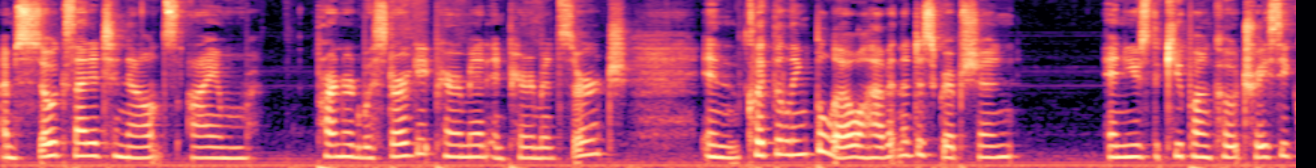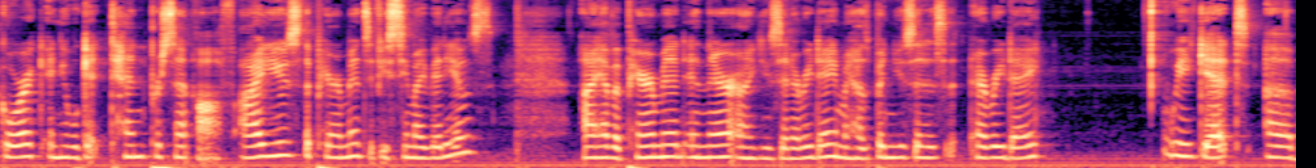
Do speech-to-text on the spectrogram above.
I'm so excited to announce I'm partnered with Stargate Pyramid and Pyramid Surge and click the link below. I'll have it in the description and use the coupon code Tracy Gohrick and you will get 10% off. I use the pyramids if you see my videos. I have a pyramid in there. I use it every day. My husband uses it every day. We get a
